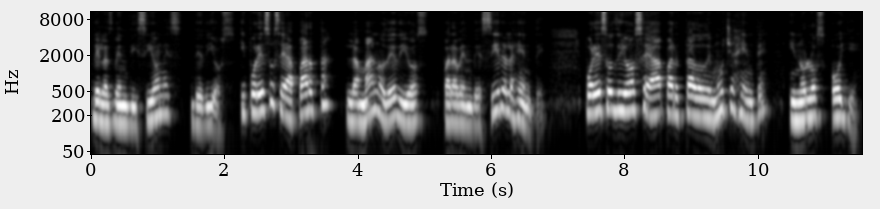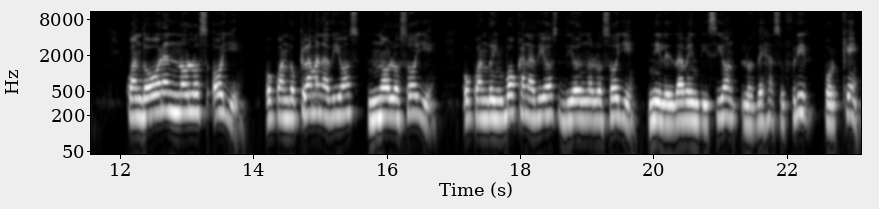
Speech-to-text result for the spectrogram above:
de las bendiciones de Dios. Y por eso se aparta la mano de Dios para bendecir a la gente. Por eso Dios se ha apartado de mucha gente y no los oye. Cuando oran no los oye, o cuando claman a Dios no los oye, o cuando invocan a Dios Dios no los oye, ni les da bendición, los deja sufrir. ¿Por qué?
